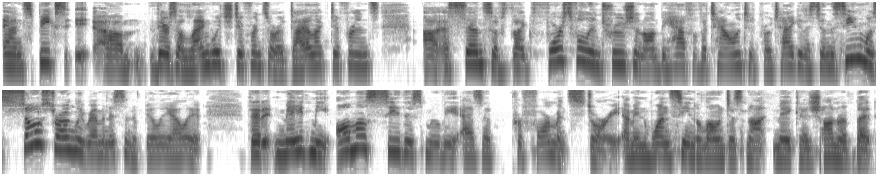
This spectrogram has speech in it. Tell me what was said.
and speaks um, there's a language difference or a dialect difference uh, a sense of like forceful intrusion on behalf of a talented protagonist. And the scene was so strongly reminiscent of billy elliot that it made me almost see this movie as a performance story. I mean one scene alone does not make a genre but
